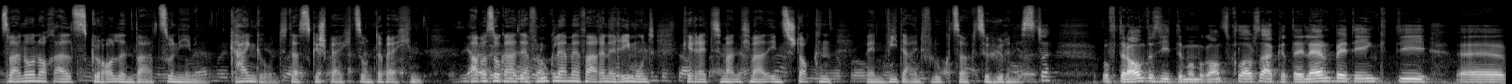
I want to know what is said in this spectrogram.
zwar nur noch als Grollen wahrzunehmen. Kein Grund, das Gespräch zu unterbrechen. Aber sogar der fluglärmerfahrene Remund gerät manchmal ins Stocken, wenn wieder ein Flugzeug zu hören ist. Auf der anderen Seite muss man ganz klar sagen, der lärmbedingte äh,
